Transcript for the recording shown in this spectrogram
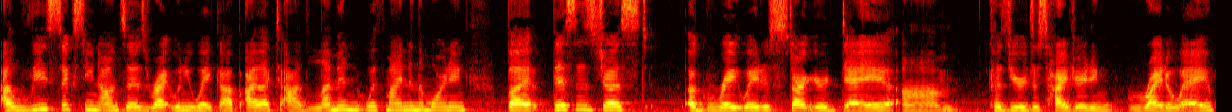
at least 16 ounces right when you wake up. I like to add lemon with mine in the morning, but this is just a great way to start your day because um, you're just hydrating right away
